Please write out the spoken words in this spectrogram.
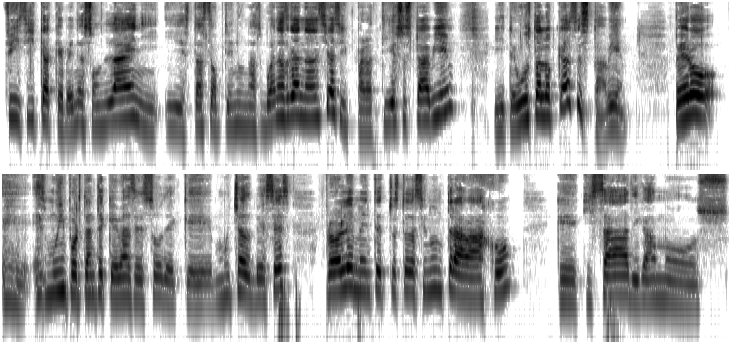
física que vendes online y, estás obteniendo unas buenas ganancias y para ti eso está bien y te gusta lo que haces, está bien. Pero eh, es muy importante que veas eso de que muchas veces probablemente tú estás haciendo un trabajo que quizá, digamos,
